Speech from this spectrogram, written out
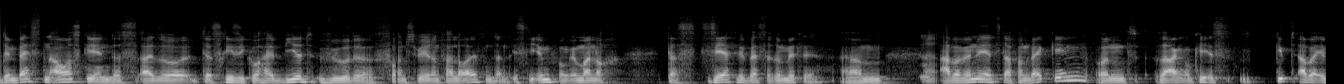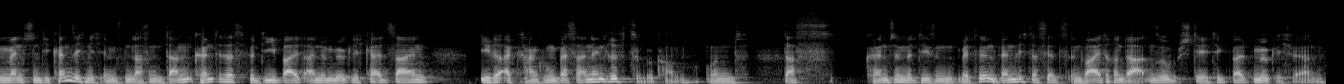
dem Besten ausgehen, dass also das Risiko halbiert würde von schweren Verläufen, dann ist die Impfung immer noch das sehr viel bessere Mittel. Ähm, ja. Aber wenn wir jetzt davon weggehen und sagen, okay, es gibt aber eben Menschen, die können sich nicht impfen lassen, dann könnte das für die bald eine Möglichkeit sein, ihre Erkrankung besser in den Griff zu bekommen. Und das könnte mit diesen Mitteln, wenn sich das jetzt in weiteren Daten so bestätigt, bald möglich werden.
